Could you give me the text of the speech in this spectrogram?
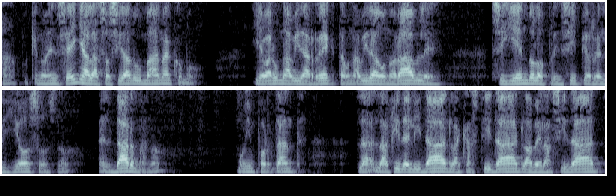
¿ah? porque nos enseña a la sociedad humana cómo llevar una vida recta, una vida honorable, siguiendo los principios religiosos, ¿no? El Dharma, ¿no? Muy importante. La, fidelidad, la castidad, la veracidad,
